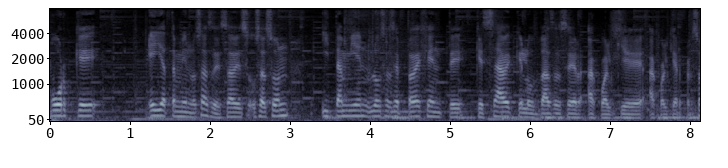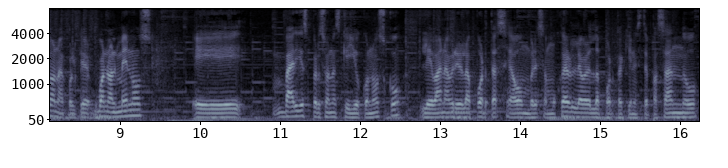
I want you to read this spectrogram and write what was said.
porque ella también los hace, ¿sabes? O sea, son y también los acepta de gente que sabe que los vas a hacer a cualquier a cualquier persona, a cualquier, bueno, al menos eh, varias personas que yo conozco le van a abrir la puerta, sea hombre, sea mujer, le abres la puerta a quien esté pasando,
